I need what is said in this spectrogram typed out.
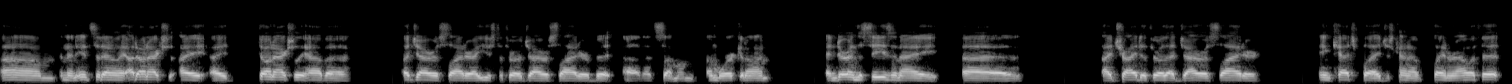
Um, and then incidentally, I don't actually I, I don't actually have a a gyro slider. I used to throw a gyro slider, but uh, that's something I'm, I'm working on. And during the season, I uh, I tried to throw that gyro slider in catch play, just kind of playing around with it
